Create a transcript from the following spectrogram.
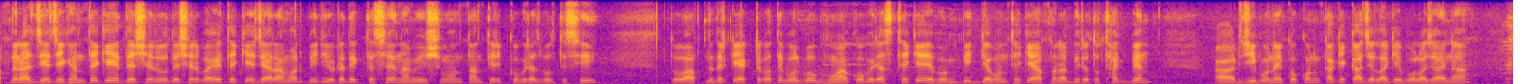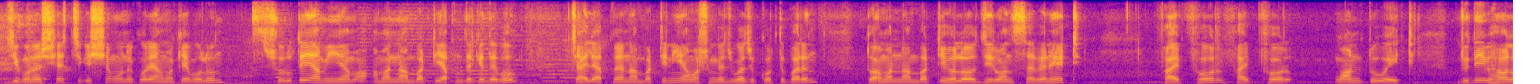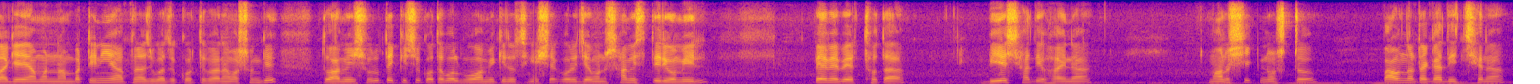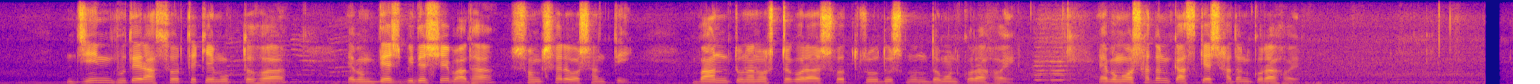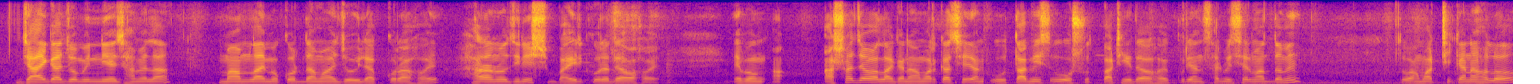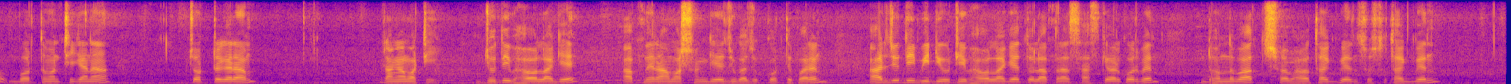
আপনারা যে যেখান থেকে দেশের ও দেশের বাইরে থেকে যারা আমার ভিডিওটা দেখতেছেন, আমি সুমন তান্ত্রিক কবিরাজ বলতেছি। তো আপনাদেরকে একটা কথা বলব, ভুয়া কবিরাজ থেকে এবং বিজ্ঞাপন থেকে আপনারা বিরত থাকবেন। আর জীবনে কখন কাকে কাজে লাগে বলা যায় না। জীবনের শেষ চিকিৎসা মনে করে আমাকে বলুন। শুরুতেই আমি আমার নাম্বারটি আপনাদেরকে দেব। চাইলে আপনারা নাম্বারটি নিয়ে আমার সঙ্গে যোগাযোগ করতে পারেন। তো আমার নাম্বারটি হলো zero one seven eight five four five four one two eight. যদি ভালো লাগে আমার নাম্বারটি নিয়ে আপনারা যোগাযোগ করতে পারেন আমার সঙ্গে। তো আমি শুরুতে কিছু কথা বলব, আমি কিছু চিকিৎসা করি, যেমন স্বামী স্ত্রী অমিল প্রেমে ব্যর্থতা, বিয়ে শাদী হয় না, মানসিক নষ্ট, পাওনা টাকা দিচ্ছে না, জিন ভূতের আসর থেকে মুক্ত হওয়া এবং দেশ বিদেশে বাধা, সংসারে অশান্তি, বান টুনা নষ্ট করা, শত্রু দুশ্মন দমন করা হয় এবং অসাধন কাজকে সাধন করা হয়। জায়গা জমিন নিয়ে ঝামেলা, মামলায় মোকদ্দমায় জয়লাভ করা হয়, হারানো জিনিস বাইর করে দেওয়া হয় এবং আসা যাওয়া লাগে না আমার কাছে। আমি ও তাবিজ ও ওষুধ পাঠিয়ে দেওয়া হয় কুরিয়ান সার্ভিসের মাধ্যমে। তো আমার ঠিকানা হলো বর্তমান ঠিকানা চট্টগ্রাম, রাঙামাটি। যদি ভালো লাগে আপনারা আমার সঙ্গে যোগাযোগ করতে পারেন। আর যদি ভিডিওটি ভালো লাগে তাহলে আপনারা সাবস্ক্রাইব করবেন। ধন্যবাদ, সবাই ভালো থাকবেন, সুস্থ থাকবেন।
